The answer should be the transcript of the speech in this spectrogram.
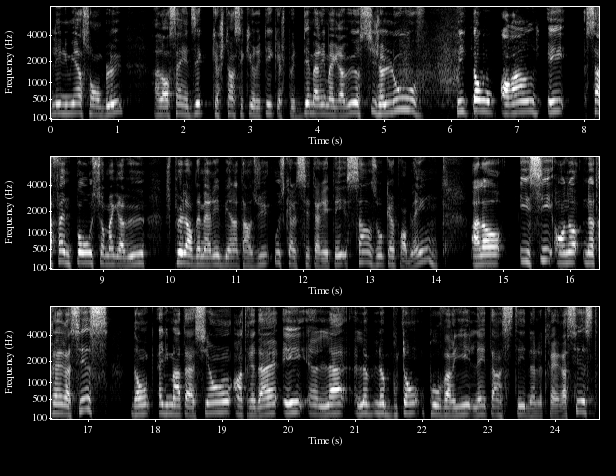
les lumières sont bleues. Alors, ça indique que je suis en sécurité, que je peux démarrer ma gravure. Si je l'ouvre, il tombe orange et ça fait une pause sur ma gravure. Je peux la redémarrer, bien entendu, où ce qu'elle s'est arrêtée sans aucun problème. Alors, ici, on a notre R6. Donc, alimentation, entrée d'air et euh, le, bouton pour varier l'intensité de notre air assist.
